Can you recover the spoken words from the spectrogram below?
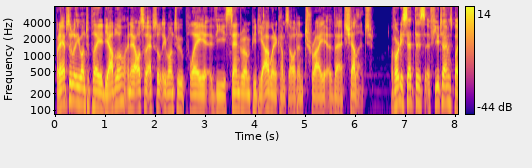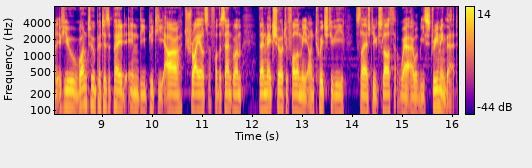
But I absolutely want to play Diablo, and I also absolutely want to play the Sandworm PTR when it comes out and try that challenge. I've already said this a few times, but if you want to participate in the PTR trials for the Sandworm, then make sure to follow me on Twitch TV slash DukeSloth, where I will be streaming that.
